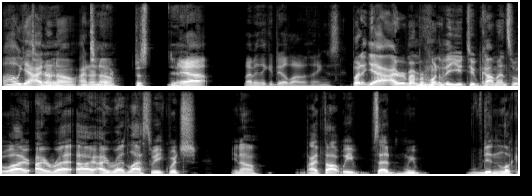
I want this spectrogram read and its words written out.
Oh yeah, I don't know. I don't know. Just yeah. Yeah. I mean, they could do a lot of things. But yeah, I remember one of the YouTube comments I I read I I read last week, which you know I thought we said we didn't look.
